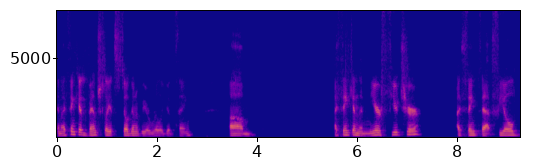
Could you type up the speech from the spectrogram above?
And I think eventually it's still going to be a really good thing. Um, I think in the near future, I think that fields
